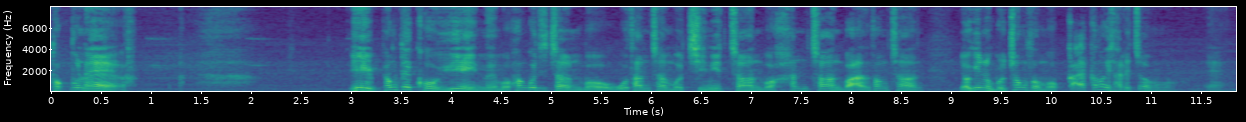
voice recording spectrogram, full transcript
덕분에 이 평택호 위에 있는 뭐 황구지천, 뭐 오산천, 뭐 진이천, 뭐 한천, 뭐 안성천 여기는 물 청소 뭐 깔끔하게 잘했죠. 뭐. 예.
